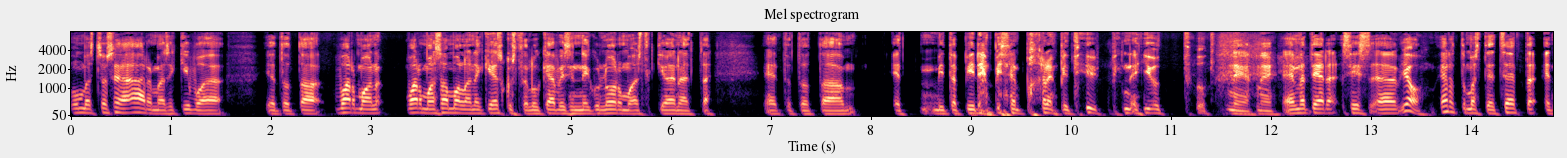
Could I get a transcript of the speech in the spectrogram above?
Mun mielestä se on ihan äärimmäisen kiva ja, ja tota, varmaan, varmaan samanlainen keskustelu kävisin niin kuin normaalistikin aina, että, että tota, että mitä pidempi sen parempi tyyppinen juttu. Niin, niin. En mä tiedä, siis äh, joo, ehdottomasti, että se, että et,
